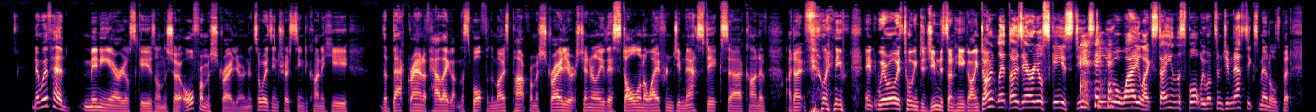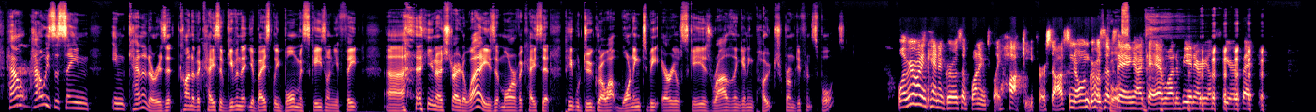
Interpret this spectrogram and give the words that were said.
Now we've had many aerial skiers on the show, all from Australia, and it's always interesting to kind of hear the background of how they got in the sport for the most part from Australia. It's generally they're stolen away from gymnastics. Uh, kind of, I don't feel any. And we're always talking to gymnasts on here, going, "Don't let those aerial skiers steal, steal you away. Like, stay in the sport. We want some gymnastics medals." But how how is the scene in Canada? Is it kind of a case of given that you're basically born with skis on your feet, uh, you know, straight away? Is it more of a case that people do grow up wanting to be aerial skiers rather than getting poached from different sports? Well, everyone in Canada grows up wanting to play hockey, first off. So no one grows up saying, okay, I want to be an aerial skier. But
